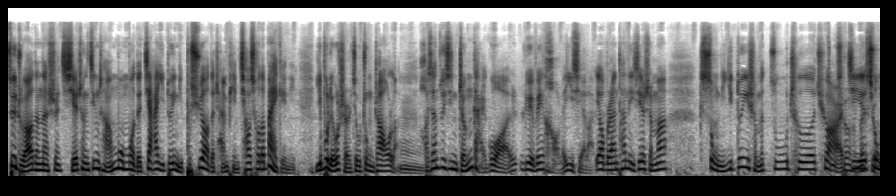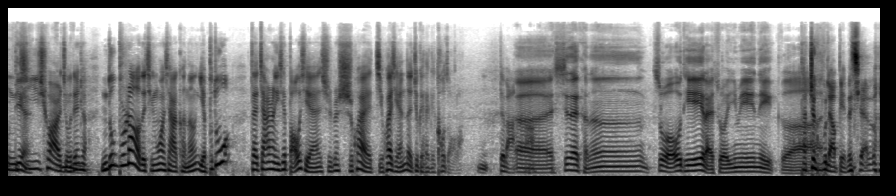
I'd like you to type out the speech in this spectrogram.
最主要的呢是携程经常默默的加一堆你不需要的产品，悄悄的卖给你，一不留神就中招了。嗯，好像最近整改过。略微好了一些了，要不然他那些什么送你一堆什么租车券、接送机券、酒店券，你都不知道的情况下，可能也不多。再加上一些保险，什么十块几块钱的就给他给扣走了？嗯，对吧？呃，现在可能做 OTA 来说，因为那个他挣不了别的钱了。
